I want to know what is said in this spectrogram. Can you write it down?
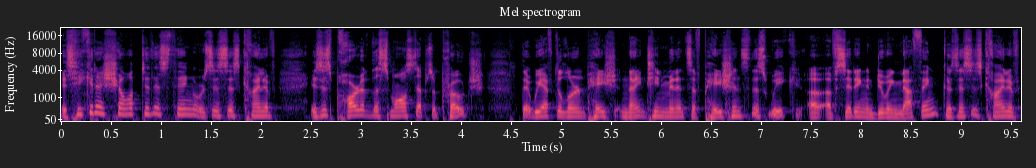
Is he going to show up to this thing, or is this this kind of is this part of the small steps approach that we have to learn patient 19 minutes of patience this week of, of sitting and doing nothing? Because this is kind of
